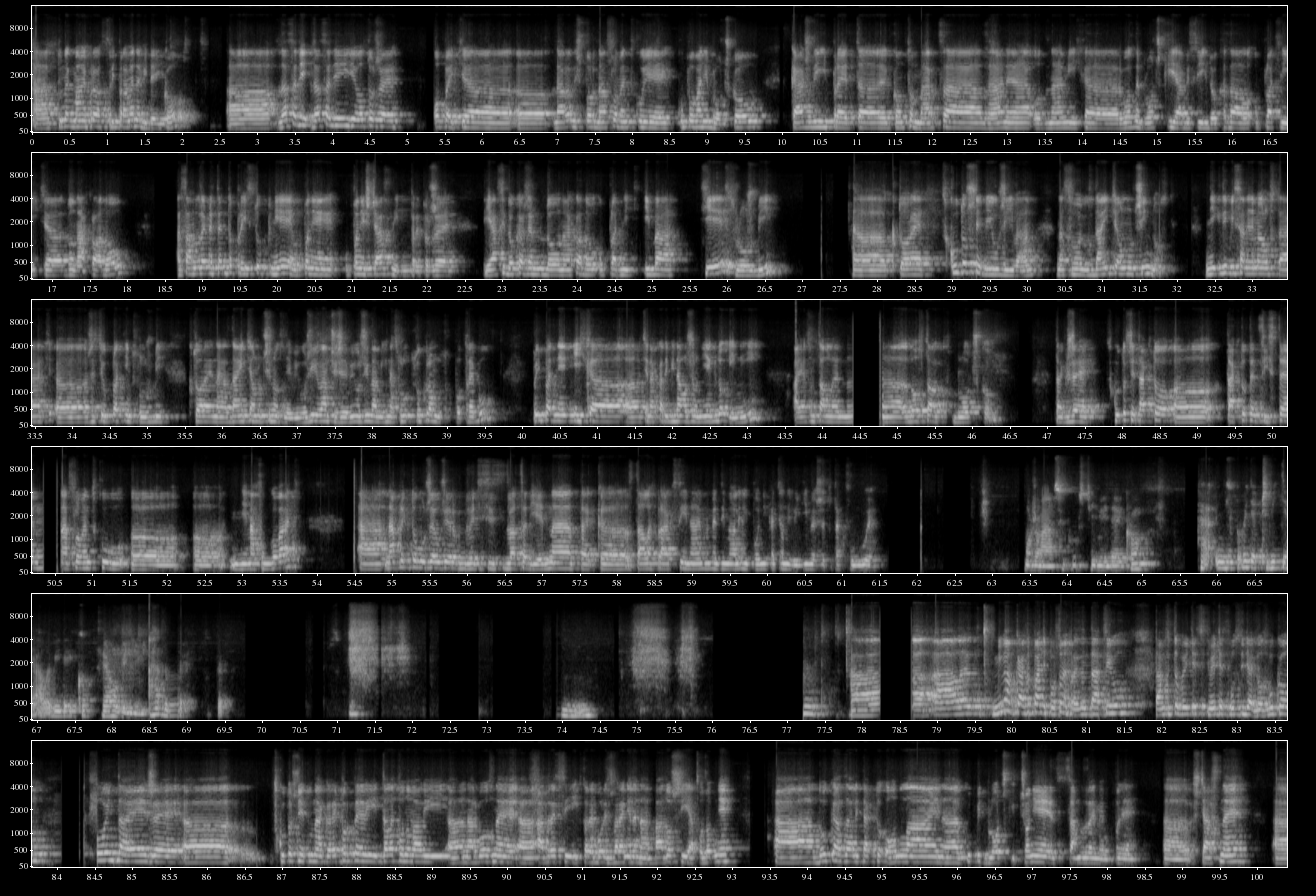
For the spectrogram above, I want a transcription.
A tu máme pre vás pripravené videjko. A v zásade, v zásade ide o to, že opäť uh, uh, národný šport na Slovensku je kupovanie bločkov. Každý pred uh, koncom marca zháňa od známych rôzne bločky, aby si ich dokázal uplatniť do nákladov. A samozrejme tento prístup nie je úplne, úplne šťastný, pretože ja si dokážem do nákladov uplatniť iba tie služby, ktoré skutočne využívam na svoju zdaniteľnú činnosť. Nikdy by sa nemalo stať, že si uplatním služby, ktoré na zdaniteľnú činnosť nevyužívam, čiže využívam ich na súkromnú spotrebu, prípadne ich tie náklady vynaložil niekto iný a ja som tam len dostal k bločkom. Takže skutočne takto, takto ten systém na Slovensku nemá fungovať. A napriek tomu, že už je rok 2021, tak stále v praxi, najmä medzi malými podnikateľmi, vidíme, že to tak funguje. Môžeme asi pustiť videjko. A nech povedia, či vidia ale videjko. Ja ho vidím. Aha, dobre. Hmm. A, a, ale my vám každopádne pošleme prezentáciu, tam si to viete, viete spustiť aj so zvukom. Pointa je, že uh, skutočne tu reportéri telefonovali uh, na rôzne uh, adresy, ktoré boli zverejnené na Badoši a podobne a dokázali takto online kúpiť bločky, čo nie je samozrejme úplne šťastné, a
